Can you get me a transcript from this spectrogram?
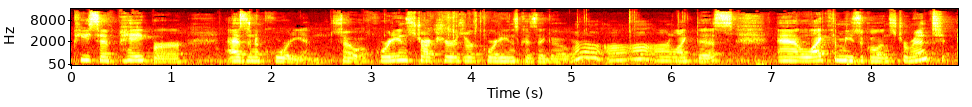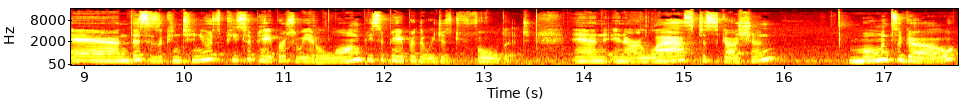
piece of paper as an accordion. So accordion structures are accordions because they go uh, uh, uh, like this, and like the musical instrument. And this is a continuous piece of paper. So we had a long piece of paper that we just folded. And in our last discussion, moments ago,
